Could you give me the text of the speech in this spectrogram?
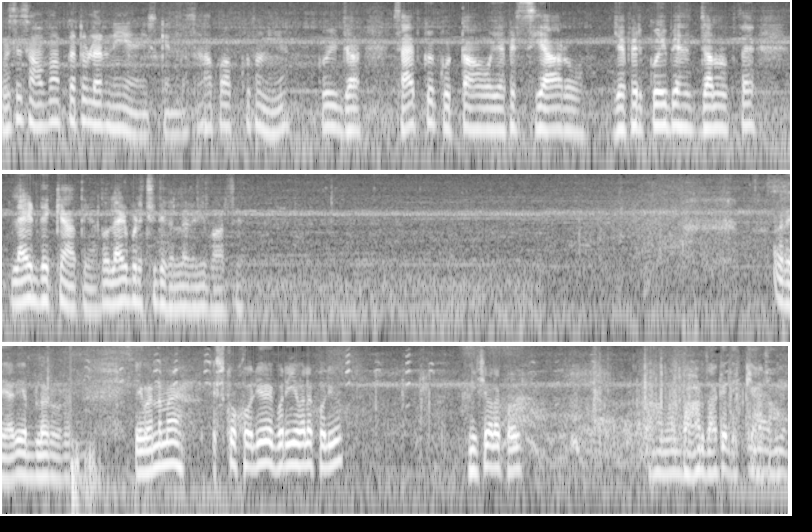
वैसे सांप वाप का तो डर नहीं है इसके अंदर। सांप आपको तो नहीं है। कोई शायद कोई कुत्ता हो या फिर सियार हो। या फिर कोई भी ऐसे जानवर पता है लाइट देख के आते हैं तो लाइट बड़ी अच्छी दिखने लग रही है बाहर से। अरे यार ये ब्लर हो रहा है। एक बार ना मैं इसको खोलियो एक बार ये वाला खोलियो। नीचे वाला खोल। हाँ मैं बाहर जाके देख के आता हूँ।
